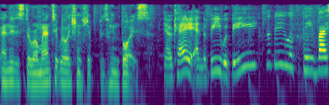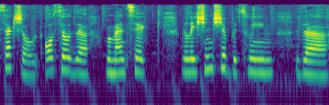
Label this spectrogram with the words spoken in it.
and it is the romantic relationship between boys. Okay, and the B would be? The B would be bisexual, also the romantic relationship between the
